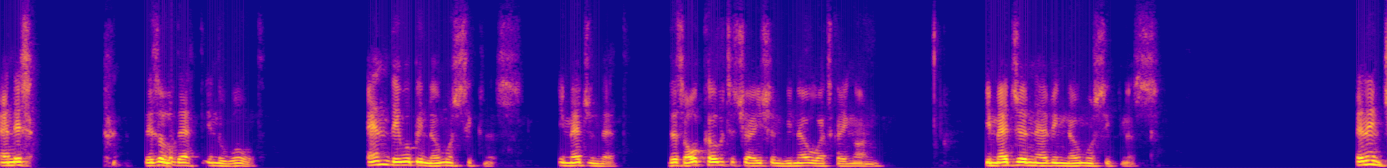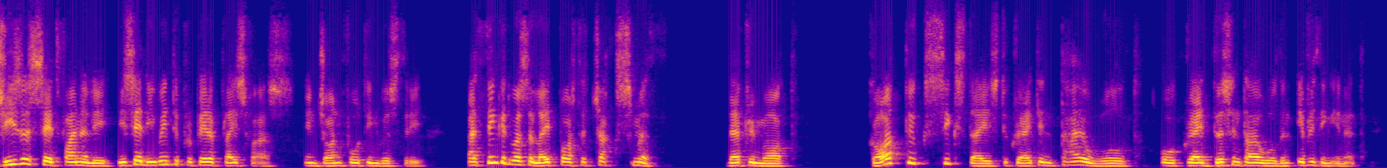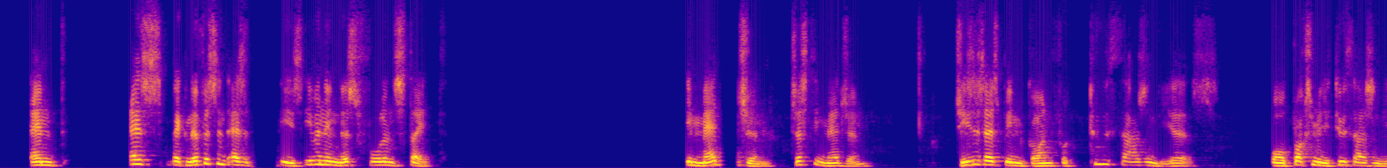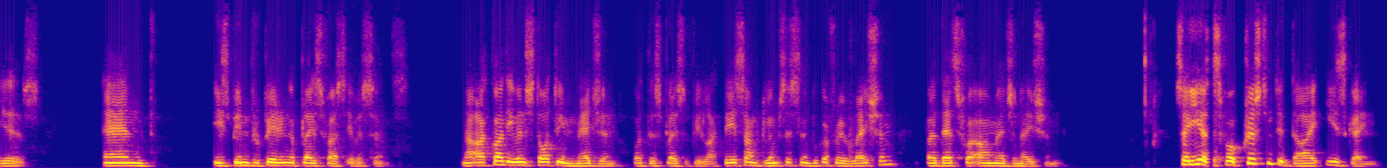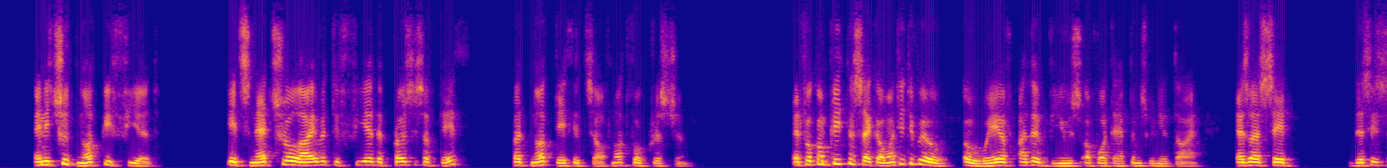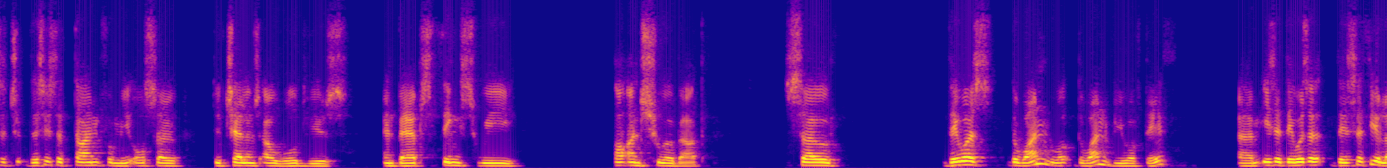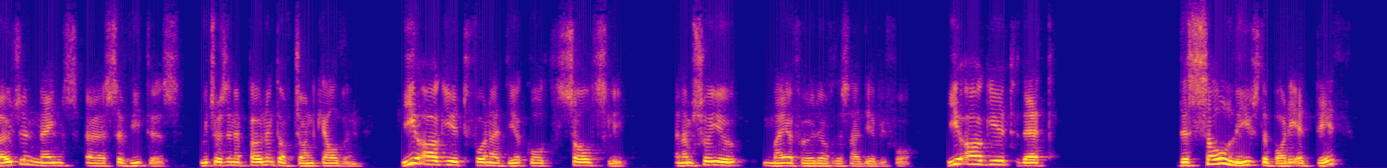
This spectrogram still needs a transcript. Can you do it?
And there's, there's a lot of that in the world. And there will be no more sickness. Imagine that. This whole COVID situation, we know what's going on. Imagine having no more sickness. And then Jesus said finally, He said He went to prepare a place for us in John 14, verse 3. I think it was the late pastor Chuck Smith that remarked, God took six days to create the entire world or create this entire world and everything in it. And as magnificent as it is, even in this fallen state, imagine, just imagine, Jesus has been gone for 2,000 years or approximately 2,000 years. And he's been preparing a place for us ever since. Now, I can't even start to imagine what this place would be like. There's some glimpses in the book of Revelation, but that's for our imagination. So, yes, for a Christian to die is gain, and it should not be feared. It's natural, however, to fear the process of death, but not death itself, not for a Christian. And for completeness sake, I want you to be aware of other views of what happens when you die. As I said, this is a, this is a time for me also to challenge our worldviews and perhaps things we are unsure about. So there was the one the one view of death um, is that there was a there's a theologian named uh, Servetus, which was an opponent of John Calvin. He argued for an idea called soul sleep, and I'm sure you may have heard of this idea before. He argued that the soul leaves the body at death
